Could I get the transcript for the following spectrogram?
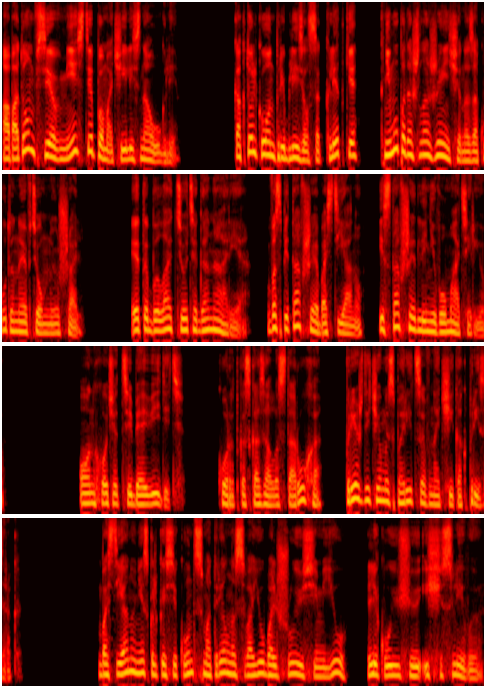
а потом все вместе помочились на угли. Как только он приблизился к клетке, к нему подошла женщина, закутанная в темную шаль. Это была тетя Ганария, воспитавшая Бастьяну и ставшая для него матерью. «Он хочет тебя видеть», — коротко сказала старуха, прежде чем испариться в ночи, как призрак. Бастьяну несколько секунд смотрел на свою большую семью, ликующую и счастливую.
